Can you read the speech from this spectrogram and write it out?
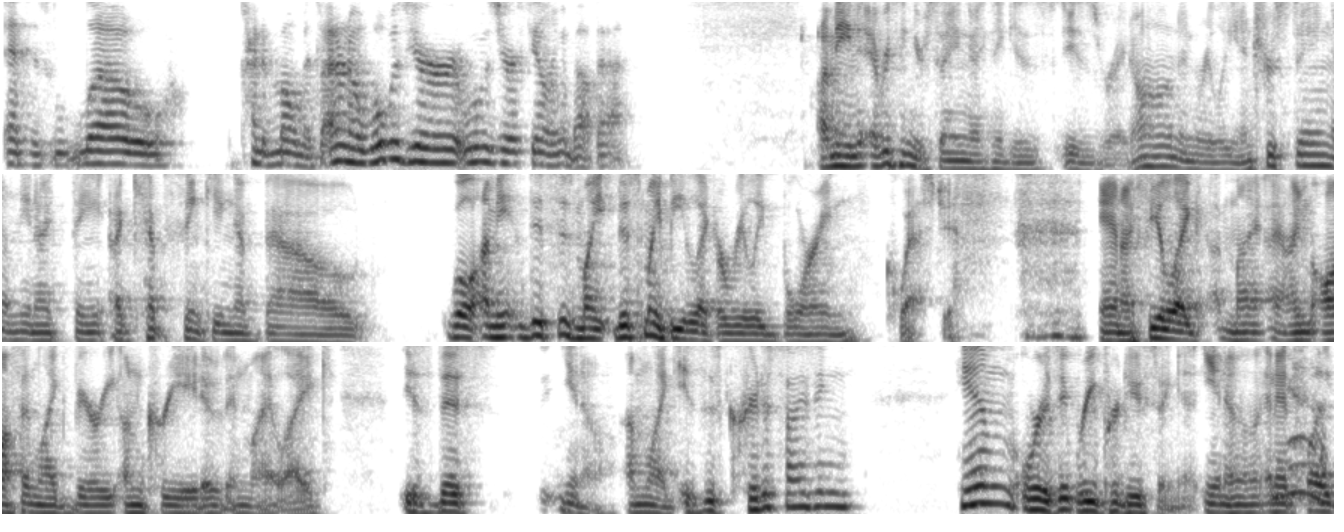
yeah. and his low kind of moments. I don't know. What was your what was your feeling about that? I mean, everything you're saying, I think, is is right on and really interesting. I mean, I think I kept thinking about. Well, I mean, this is my this might be like a really boring question, and I feel like my I'm often like very uncreative in my like, is this you know I'm like, is this criticizing him or is it reproducing it? You know and yeah, it's like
